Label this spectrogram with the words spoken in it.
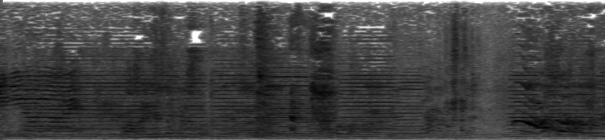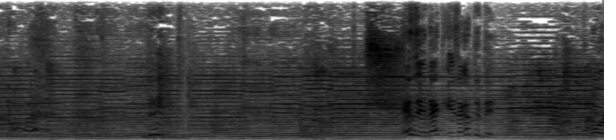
Is it that? Is that good today? Or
